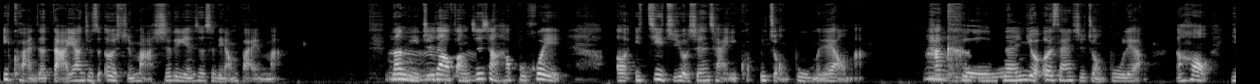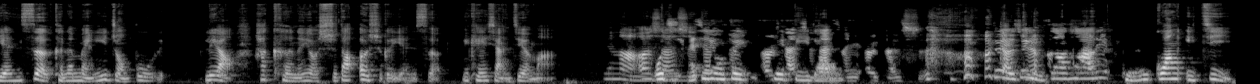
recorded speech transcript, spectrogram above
一款的打样就是二十码，十个颜色是两百码。那你知道纺织厂它不会呃一季只有生产一款一种布料嘛？它可能有二三十种布料，然后颜色可能每一种布料它可能有十到二十个颜色，你可以想见吗？天哪，二我只还是用最最低的，乘以二三十。对，所以你知道它可能光一季。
